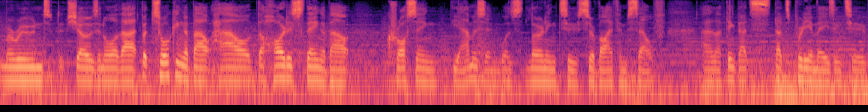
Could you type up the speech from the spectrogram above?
marooned shows and all of that, but talking about how the hardest thing about crossing the Amazon was learning to survive himself. And I think that's that's pretty amazing too.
